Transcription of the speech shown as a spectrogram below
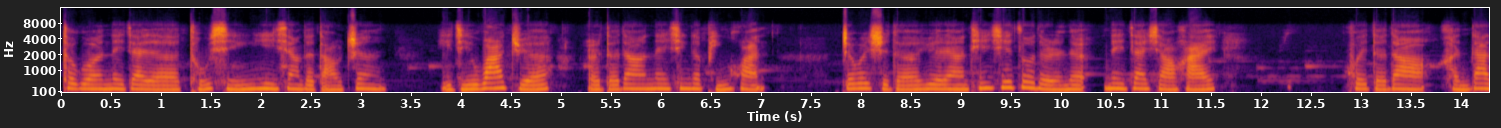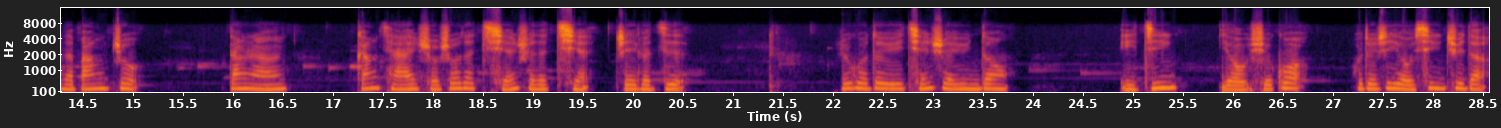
透过内在的图形意象的导正以及挖掘，而得到内心的平缓，这会使得月亮天蝎座的人的内在小孩会得到很大的帮助。当然，刚才所说的“潜水”的“潜”这个字，如果对于潜水运动已经有学过或者是有兴趣的，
